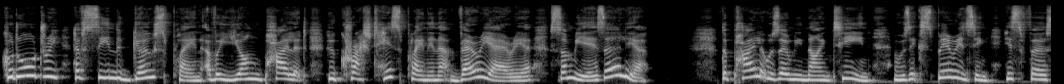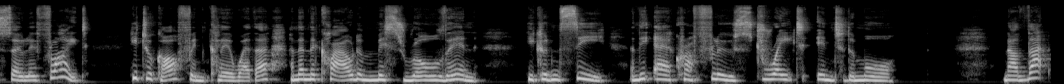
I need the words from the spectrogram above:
Could Audrey have seen the ghost plane of a young pilot who crashed his plane in that very area some years earlier? The pilot was only 19 and was experiencing his first solo flight. He took off in clear weather and then the cloud and mist rolled in. He couldn't see and the aircraft flew straight into the moor. Now, that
